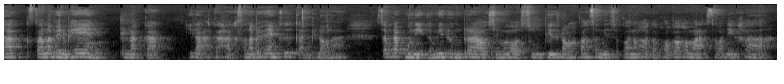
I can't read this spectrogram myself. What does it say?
หักสำหรับเป็นเพงแล้วก็อีหลาก็หักสำหรับเป็นเพงคือกันพี่น้องนะคะสำหรับมือนี้ก็มีเรื่องราวเสิมาบอกสู่พี่น้องฟังสนิทสกอนนะคะก็ขอกล่าวคำว่าสวัสดีค่ะ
